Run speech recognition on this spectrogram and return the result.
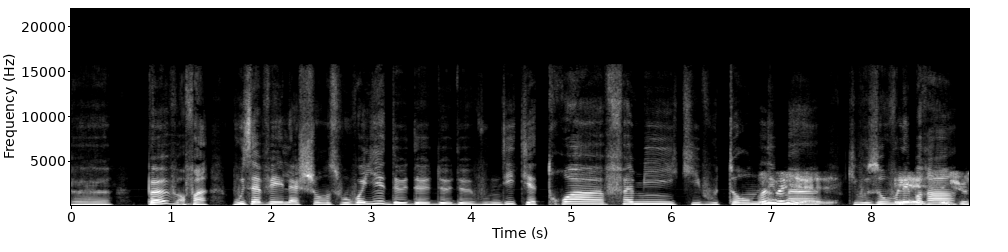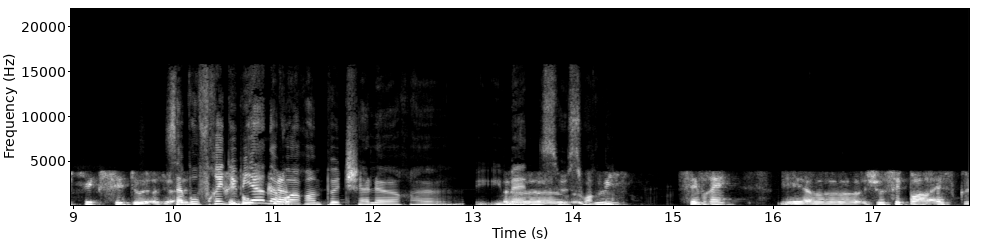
Euh, peuvent, enfin, vous avez la chance, vous voyez, de, de, de, vous me dites, il y a trois familles qui vous tendent les mains, euh, qui vous ouvrent les bras. Je sais que c'est de. Ça vous ferait du bien d'avoir un peu de chaleur euh, humaine euh, ce soir. Oui, c'est vrai. Mais euh, je sais pas. Est-ce que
